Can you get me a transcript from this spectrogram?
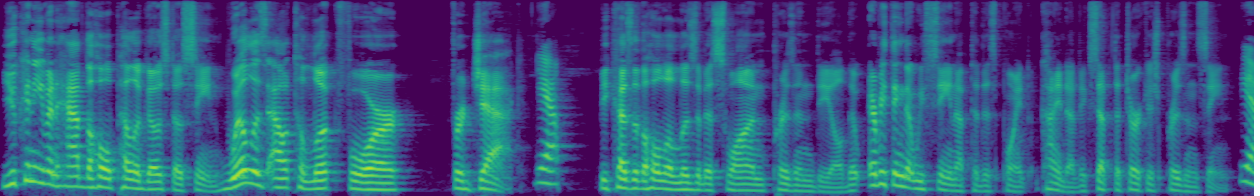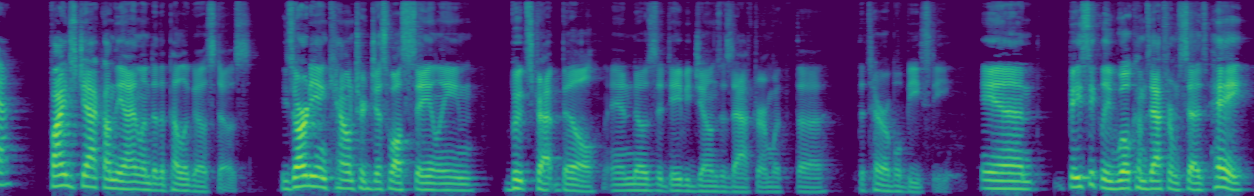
you can even have the whole Pelegosto scene. Will is out to look for for Jack Yeah. because of the whole Elizabeth Swann prison deal. The, everything that we've seen up to this point, kind of, except the Turkish prison scene. Yeah. Finds Jack on the island of the Pelegostos. He's already encountered just while sailing Bootstrap Bill and knows that Davy Jones is after him with the the terrible beastie. And basically Will comes after him and says, Hey,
